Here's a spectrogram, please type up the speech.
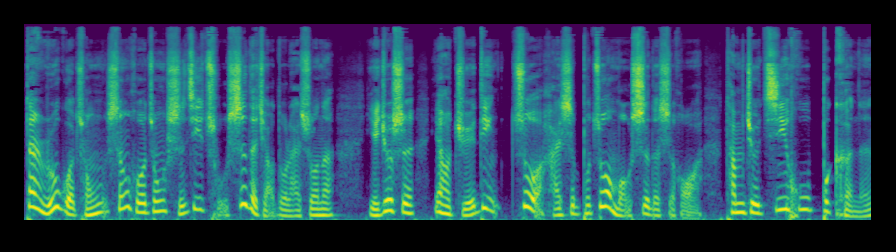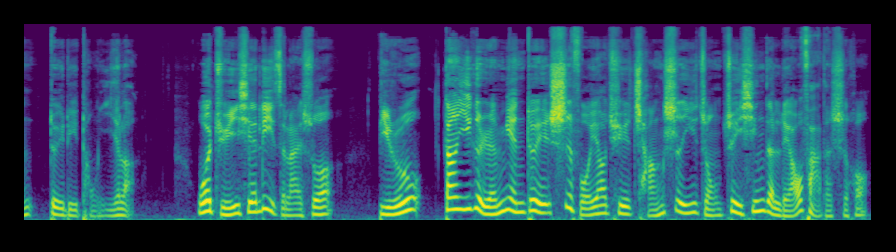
但如果从生活中实际处事的角度来说呢，也就是要决定做还是不做某事的时候啊，他们就几乎不可能对立统一了。我举一些例子来说，比如当一个人面对是否要去尝试一种最新的疗法的时候，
